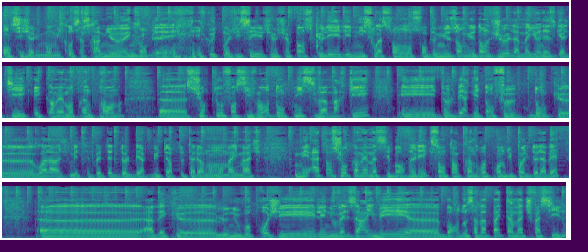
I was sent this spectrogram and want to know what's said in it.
Bon, si j'allume mon micro, ça sera mieux. Écoute, euh, écoute, moi, j'y sais, je, je pense que les, les Niçois sont, sont de mieux en mieux dans le jeu. La mayonnaise Galtier est quand même en train de prendre, euh, surtout offensivement. Donc Nice va marquer et Dolberg est en feu. Donc euh, voilà, je mettrai peut-être Dolberg buteur tout à l'heure dans mon my match. Mais attention quand même à ces Bordelais qui sont en train de reprendre du poil de la bête. Euh, avec euh, le nouveau projet, les nouvelles arrivées, euh, Bordeaux, ça va pas être un match facile.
